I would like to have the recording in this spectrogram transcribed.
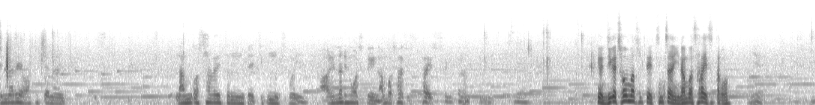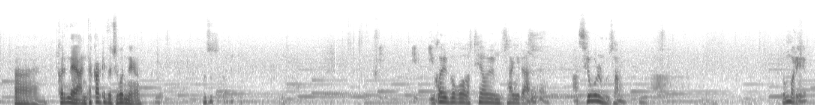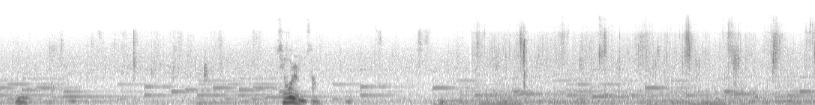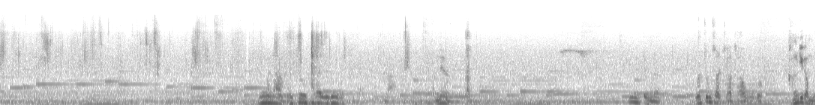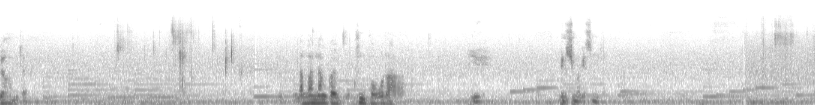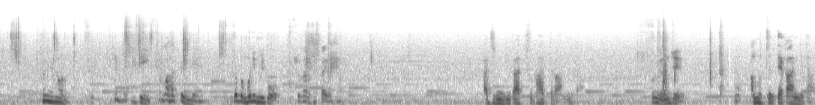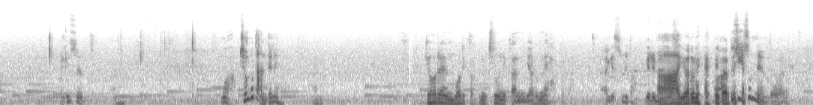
옛날에 왔을 때는 나무가 살아 있었는데 지금은 죽어 있네. 아 옛날에 형 왔을 때 나무가 살아 살아 있었어요. 그때는. 이거 네가 처음 왔을 때 진짜 이 나무가 살아 있었다고? 예. 아, 그런데 안타깝게도 죽었네요. 부수수 빠졌대. 이- 이걸 보고 세월 무상이라 한다. 아 세월 무상. 아, 좋은 말이에요. 음. 세월 무상. 얼마나 원통 살아 있는 거. 맞네요. 형님 때문에 월정살 제가 다 오고 감기가 무량합니다. 나만 난걸 큰 보고라. 예. 명심하겠습니다. 형님은 캠프 DJ 휴가 학교 있네. 저도 머리 밀고 휴가를 할까요? 아직 네가 추가할 때가 아니다. 그럼 언제요? 아무튼 때가 아니다. 알겠어요. 뭐 전부터 안 되네. 겨울엔 머리 깎으면 추우니까 여름에 하거라. 알겠습니다. 여름에. 아, 여름에 안 돼. 아, 뜻이 있었네요.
